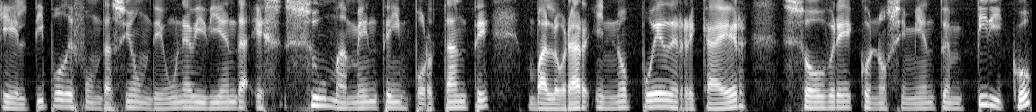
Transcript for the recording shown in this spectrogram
el tipo de fundación de una vivienda es sumamente importante valorar y no puede recaer sobre conocimiento empírico,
